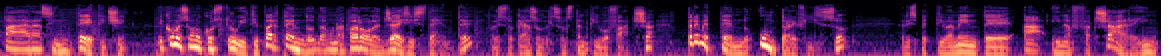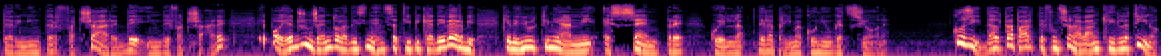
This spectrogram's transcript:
parasintetici. E come sono costruiti partendo da una parola già esistente, in questo caso il sostantivo faccia, premettendo un prefisso, rispettivamente a in affacciare, inter in interfacciare, de in defacciare, e poi aggiungendo la desinenza tipica dei verbi, che negli ultimi anni è sempre quella della prima coniugazione. Così, d'altra parte, funzionava anche in latino.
